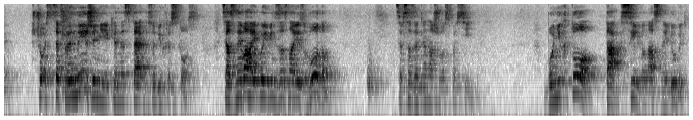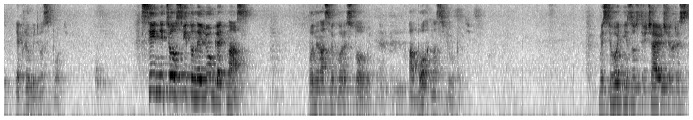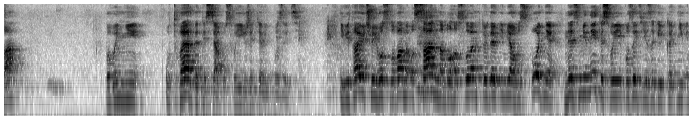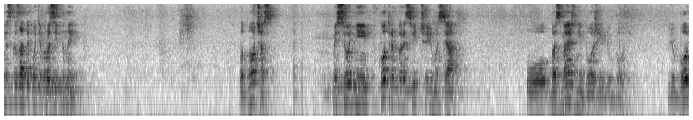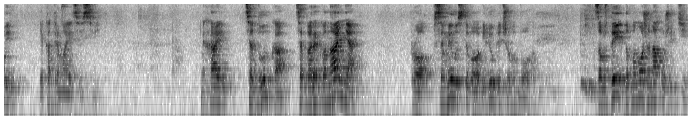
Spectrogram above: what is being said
що ось це приниження, яке несе на собі Христос, ця зневага, якої Він зазнає згодом, це все для нашого спасіння. Бо ніхто так сильно нас не любить, як любить Господь. Сильні цього світу не люблять нас. Вони нас використовують, а Бог нас любить. Ми сьогодні, зустрічаючи Христа, повинні утвердитися у своїй життєвій позиції. І вітаючи Його словами Осанна, благословен, хто йде в ім'я Господнє, не змінити своєї позиції за кілька днів і не сказати потім розіпни. Водночас ми сьогодні вкотре пересвідчуємося у безмежній Божій любові. Любові, яка тримає цей світ. Нехай ця думка, це переконання про всемилостивого і люблячого Бога. Завжди допоможе нам у житті.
